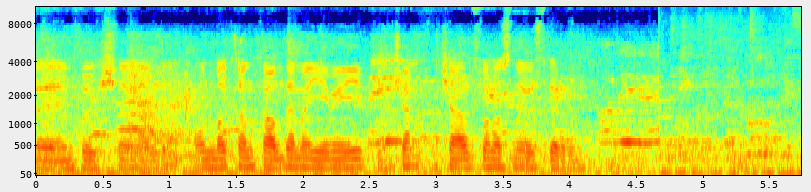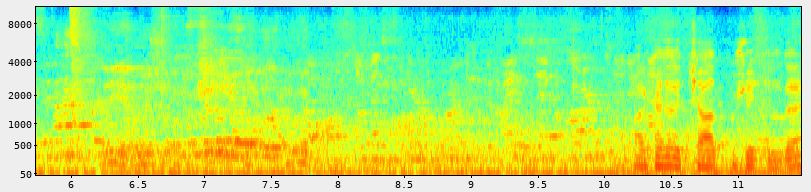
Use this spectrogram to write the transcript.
e, emplak işine geldim. 10 dakikam kaldı, hemen yemeği yiyip gideceğim. Kağıdı sonrasında gösteririm. Arkadaşlar kağıt bu şekilde.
